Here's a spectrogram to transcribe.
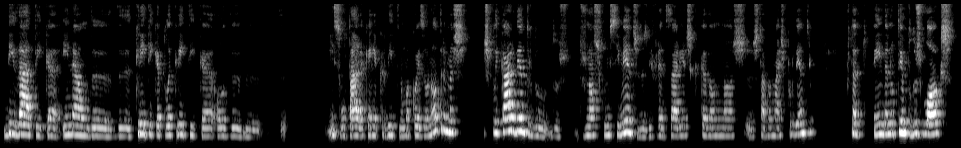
didática e não de, de crítica pela crítica ou de, de, de, insultar a quem acredite numa coisa ou noutra, mas explicar dentro do, dos, dos, nossos conhecimentos, das diferentes áreas que cada um de nós estava mais por dentro, portanto, ainda no tempo dos blogs,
